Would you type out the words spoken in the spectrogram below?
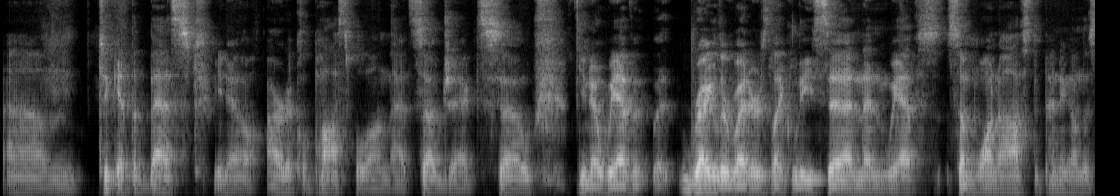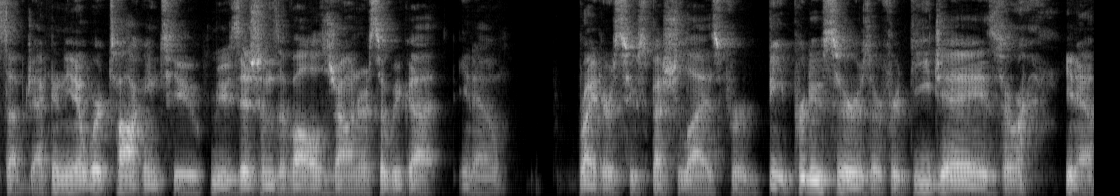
um, to get the best you know article possible on that subject. So you know we have regular writers like Lisa, and then we have some one-offs depending on the subject. And you know we're talking to musicians of all genres, so we've got you know writers who specialize for beat producers or for DJs or you know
